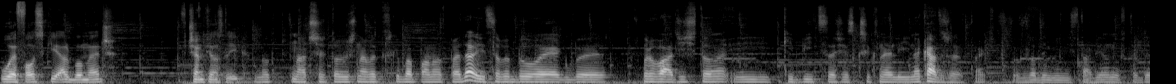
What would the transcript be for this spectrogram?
UEFA-owski albo mecz w Champions League. No, znaczy, to już nawet chyba pan odpowiadali, co by było jakby wprowadzić to i kibice się skrzyknęli na kadrze, tak? Zadymili stadion i wtedy...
